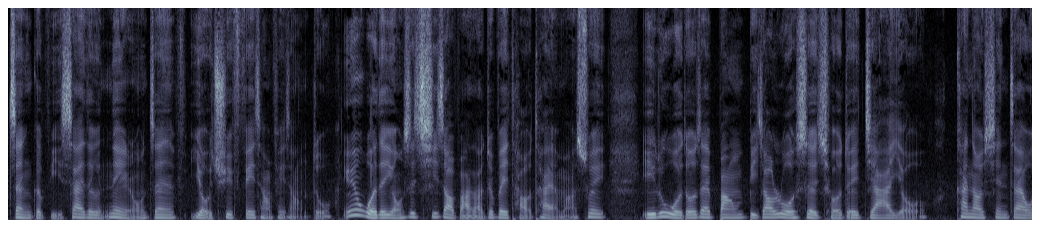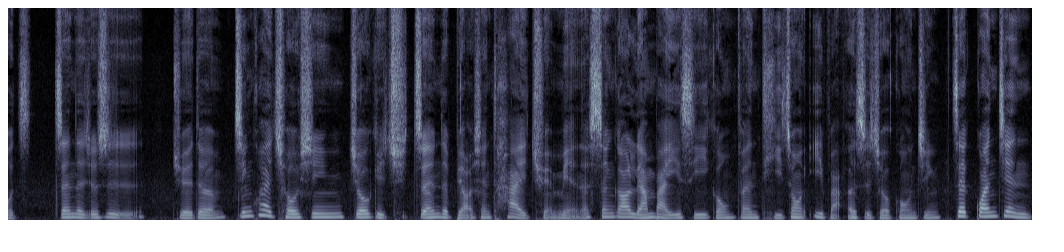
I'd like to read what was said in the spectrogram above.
整个比赛的内容真的有趣非常非常多，因为我的勇士七早八早就被淘汰了嘛，所以一路我都在帮比较弱势的球队加油。看到现在，我真的就是觉得金块球星 Jokic 真的表现太全面了，身高两百一十一公分，体重一百二十九公斤，在关键。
